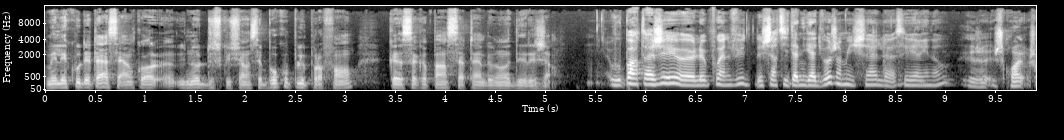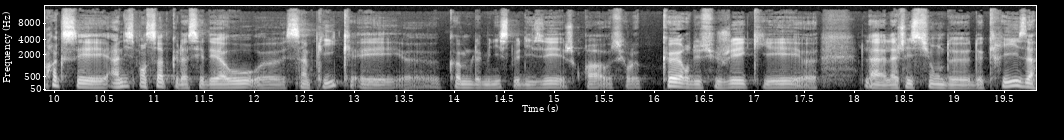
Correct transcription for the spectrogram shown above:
Mais les coups d'État, c'est encore une autre discussion. C'est beaucoup plus profond que ce que pensent certains de nos dirigeants. Vous partagez euh, le point de vue de Chartitane Gadio, Jean-Michel Severino? Je, crois, je crois que c'est indispensable que la CDAO euh, s'implique et, euh, comme le ministre le disait, je crois, sur le cœur du sujet qui est la, gestion de, crise,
